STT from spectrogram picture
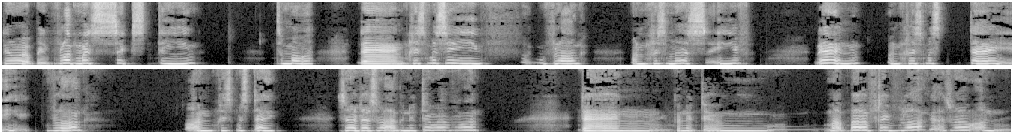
there will be Vlogmas 16 tomorrow. Then Christmas Eve vlog on Christmas Eve. Then on Christmas Day vlog on Christmas Day. So that's what I'm gonna do, everyone. Then gonna do my birthday vlog as well on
